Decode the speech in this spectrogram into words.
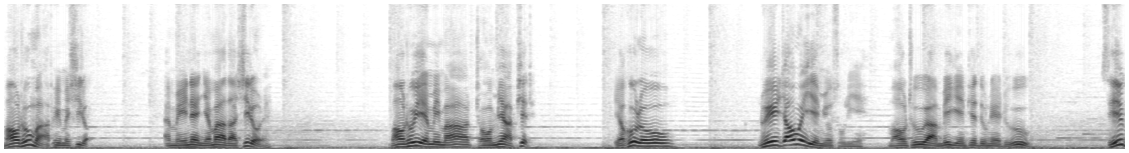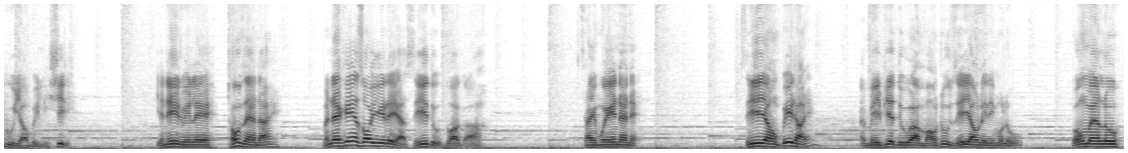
မောင်တို့မှာအဖေမရှိတော့အမေနဲ့ညီမသာရှိတော့တယ်မောင်တို့ရဲ့အမေမှာဒေါ်မြဖြစ်တယ်ယခုလိုຫນွေเจ้าမရေမျိုးဆိုရင်မောင်ထူးကမိခင်ဖြစ်သူနဲ့အတူ ဈေးကူရောက်ပြီလေရှိတယ်ယနေ့တွင်လဲထုံးစံအတိုင်းမနက်ခင်းအစောကြီးတဲ့ရဈေးသူသွားကဆိုင်ပွဲနဲ့နဲ့ဈေးရောင်ပေးထားတယ်အမေဖြစ်သူကမောင်ထုဈေးရောင်နေသည်မို့လို့ပုံမှန်လို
